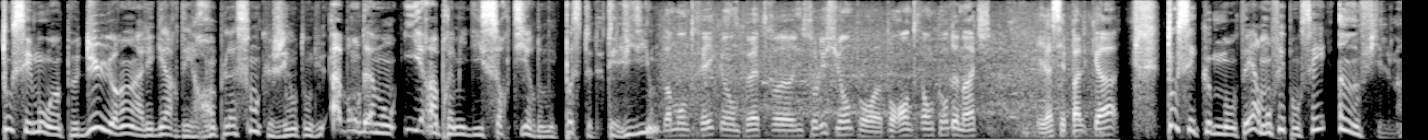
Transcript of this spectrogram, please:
tous ces mots un peu durs hein, à l'égard des remplaçants que j'ai entendus abondamment hier après-midi sortir de mon poste de télévision. On doit montrer qu'on peut être une solution pour, pour rentrer en cours de match. Et là, c'est pas le cas. Tous ces commentaires m'ont fait penser à un film.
